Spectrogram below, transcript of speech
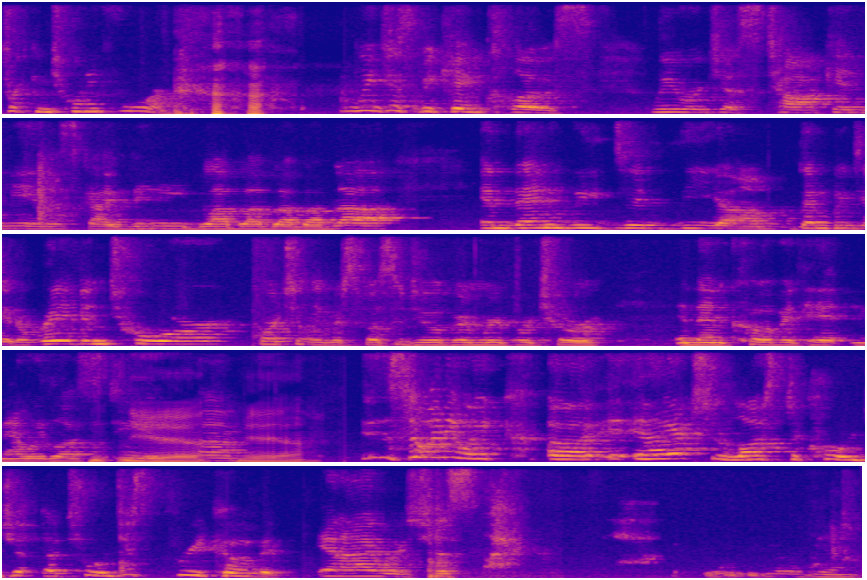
freaking 24 we just became close. We were just talking me and this guy vinny blah blah blah blah blah and then we did the um, then we did a Raven tour. Fortunately, we are supposed to do a Grim Reaper tour, and then COVID hit, and now we lost Steve. Yeah, Um, yeah. So anyway, uh, and I actually lost a, tour, a tour just pre-COVID, and I was just like, "Fuck, here we go again."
